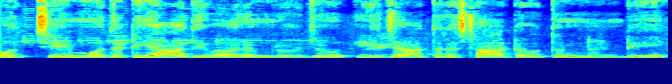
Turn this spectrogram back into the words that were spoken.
వచ్చే మొదటి ఆదివారం రోజు ఈ జాతర స్టార్ట్ అవుతుందండి.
